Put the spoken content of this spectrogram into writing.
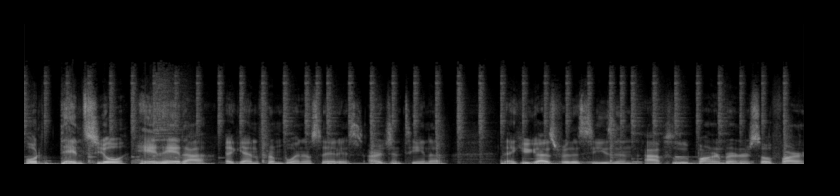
Hortensio Herrera again from Buenos Aires, Argentina. Thank you guys for the season. Absolute barn burner so far.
